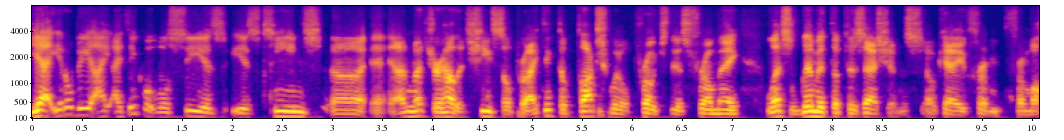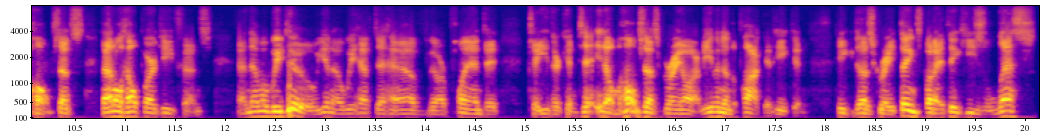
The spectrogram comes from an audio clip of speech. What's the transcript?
yeah, it'll be. I, I think what we'll see is is teams. Uh, I'm not sure how the Chiefs will. I think the Bucks will approach this from a let's limit the possessions. Okay, from from Mahomes. That's that'll help our defense. And then when we do, you know, we have to have our plan to to either continue. You know, Mahomes has a great arm. Even in the pocket, he can he does great things. But I think he's less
